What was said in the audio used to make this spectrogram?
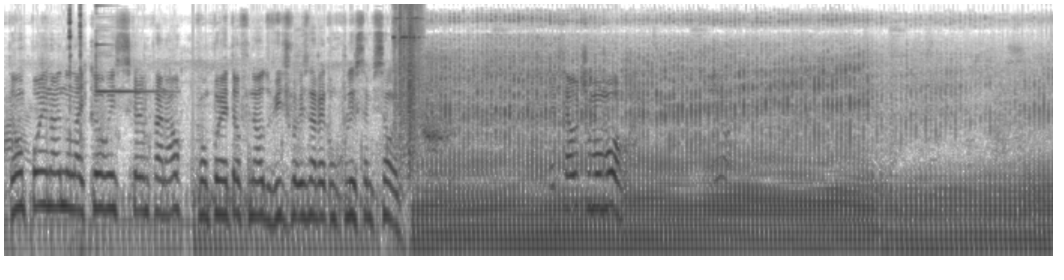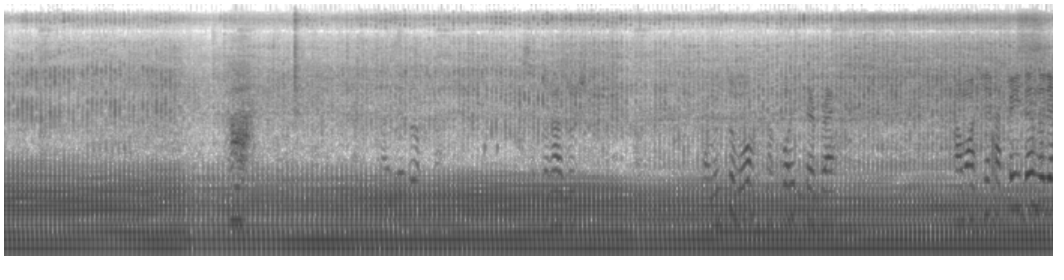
Então põe nós no likeão aí, se inscreve no canal. Acompanha até o final do vídeo pra ver se nós vamos concluir essa missão aí. Esse é o último morro. Azedou. Nossa, tô nas últimas. É muito morro essa porra de Interpress. A motinha tá peidando ali. ó.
